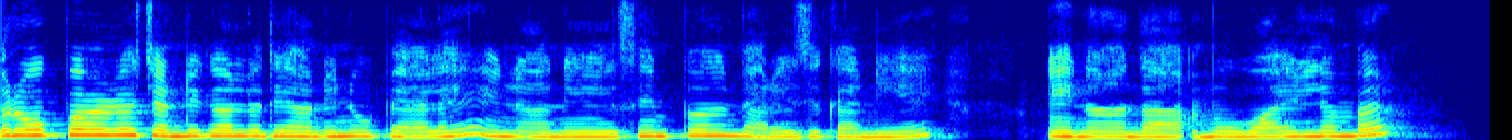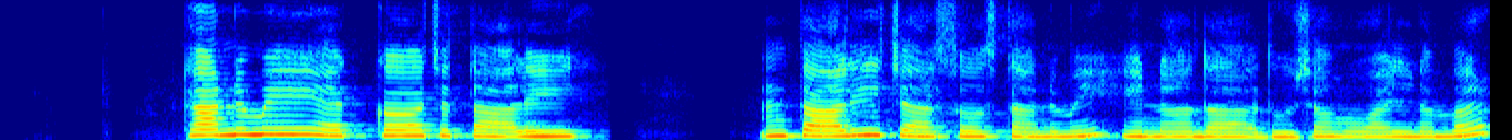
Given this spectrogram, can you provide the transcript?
ਰੋਪੜ, ਚੰਡੀਗੜ੍ਹ, ਲੁਧਿਆਣੇ ਨੂੰ ਪਹਿਲ ਹੈ। ਇਹਨਾਂ ਨੇ ਸਿੰਪਲ ਮੈਰਿਜ ਕਰਨੀ ਹੈ। ਇਹਨਾਂ ਦਾ ਮੋਬਾਈਲ ਨੰਬਰ 9814 39497 ਇਹਨਾਂ ਦਾ ਦੂਜਾ ਮੋਬਾਈਲ ਨੰਬਰ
